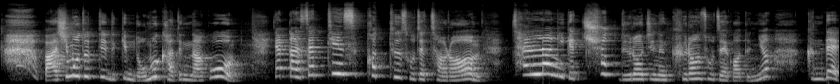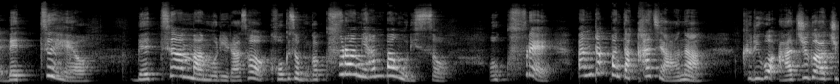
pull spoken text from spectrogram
마시모 두띠 느낌 너무 가득 나고 약간 세틴 스커트 소재처럼 찰랑이게 축 늘어지는 그런 소재거든요. 근데 매트해요. 매트한 마무리라서 거기서 뭔가 쿨함이 한 방울 있어. 어 쿨해. 반딱반딱하지 않아. 그리고 아주 아주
